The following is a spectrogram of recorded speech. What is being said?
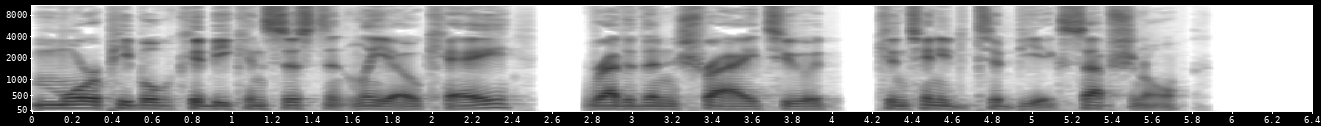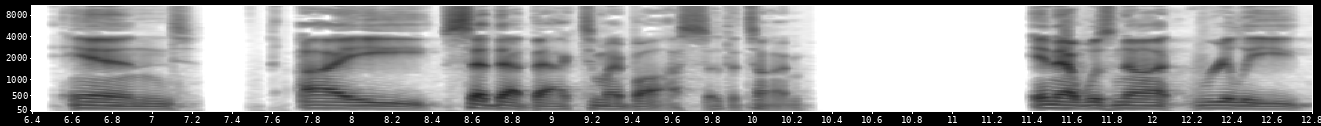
more people could be consistently okay rather than try to continue to be exceptional. And I said that back to my boss at the time. And that was not really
